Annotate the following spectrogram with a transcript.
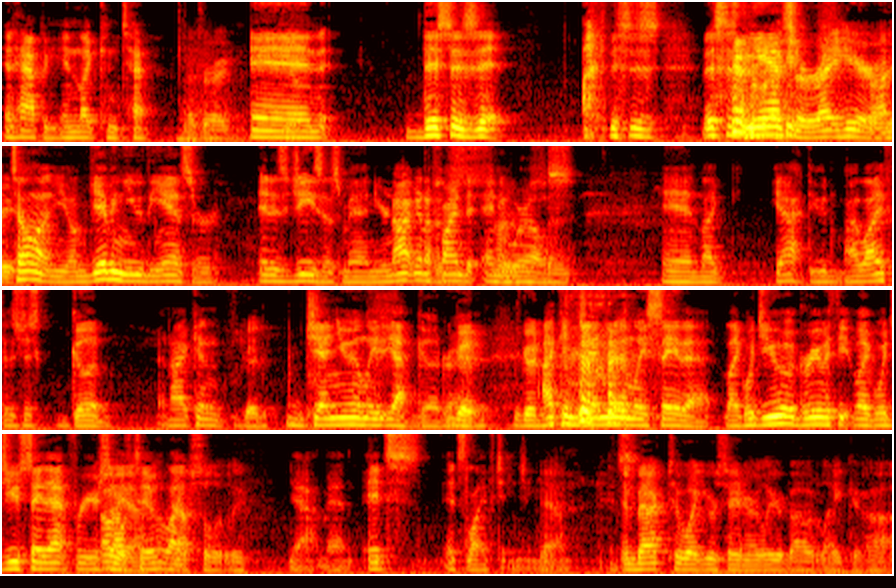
and happy and like content That's right. and this is it. This is this is the Right. answer right here. I'm telling you, I'm giving you the answer. It is Jesus, man. You're not gonna find it anywhere 100%. else. And like, yeah, dude, my life is just good, and I can Good. genuinely, yeah, good, right? Good. Good. I can genuinely say that. Like, would you agree with you? Like, would you say that for Oh, yourself yeah, too? Like, absolutely. yeah, man, it's it's life changing. Yeah. It's, And back to what you were saying earlier about like uh,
